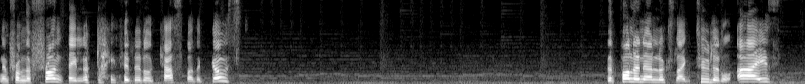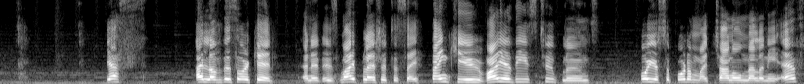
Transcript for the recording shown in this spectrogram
And from the front, they look like the little Casper the ghost. The pollinia looks like two little eyes. Yes, I love this orchid and it is my pleasure to say thank you via these two blooms for your support on my channel, Melanie F.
